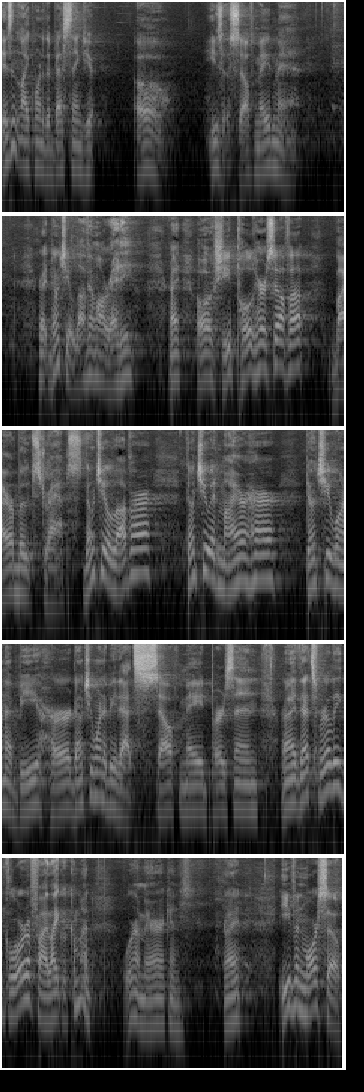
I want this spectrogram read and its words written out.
isn't like one of the best things you oh he's a self-made man. Right? Don't you love him already? Right? Oh she pulled herself up by her bootstraps. Don't you love her? Don't you admire her? Don't you want to be her? Don't you want to be that self-made person? Right? That's really glorified. Like come on we're americans right even more so,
